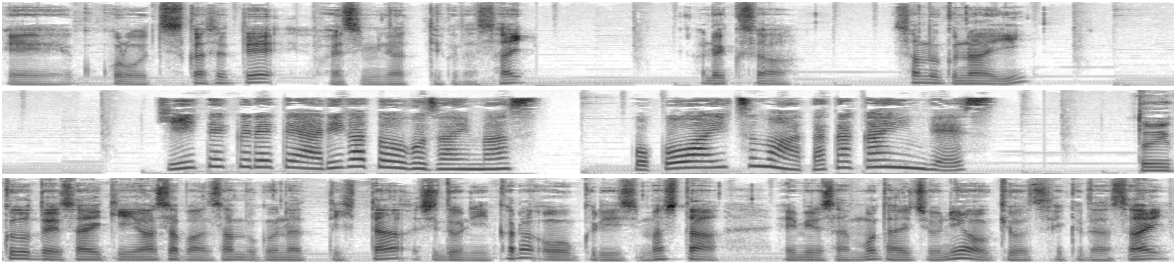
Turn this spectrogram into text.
えー、心を落ち着かせてお休みになってください。アレクサ、寒くない？聞いてくれてありがとうございます。ここはいつも暖かいんです。ということで最近朝晩寒くなってきたシドニーからお送りしました。え、皆さんも体調にはお気をつけください。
